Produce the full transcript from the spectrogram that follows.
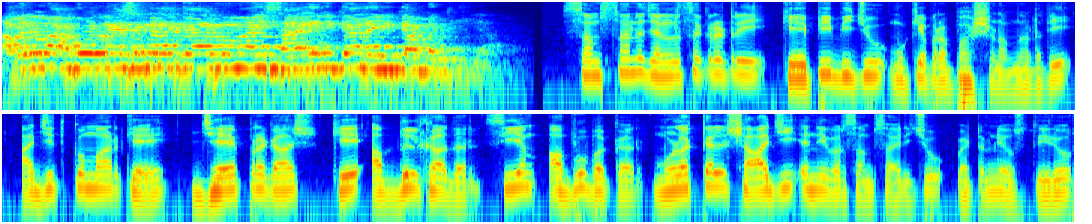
അവനും അപ്പോൾ റേഷൻ കടക്കാരനുമായി സഹകരിക്കാതിരിക്കാൻ പറ്റില്ല. സംസ്ഥാന general secretary K P Biju മുഖ്യപ്രഭാഷണം നടത്തി. Ajith Kumar K Jayaprakash K Abdul Khader C M Aboobacker Mulakkal Shaji എന്നിവർ സംസാരിച്ചു. വെട്ടം ന്യൂസ് തിരൂർ.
